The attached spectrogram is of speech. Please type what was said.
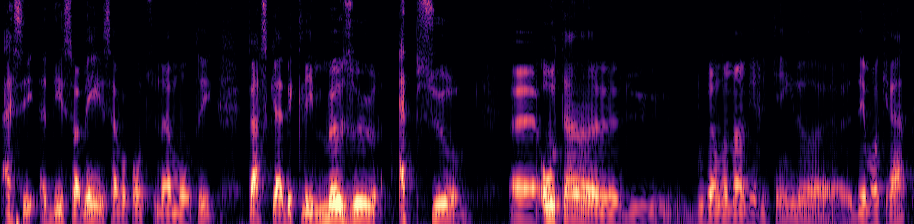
assez à des sommets et ça va continuer à monter parce qu'avec les mesures absurdes autant du gouvernement américain, là, démocrate,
